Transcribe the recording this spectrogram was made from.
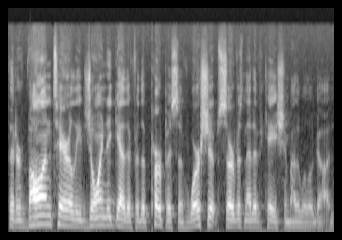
that are voluntarily joined together for the purpose of worship, service, and edification by the will of God.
